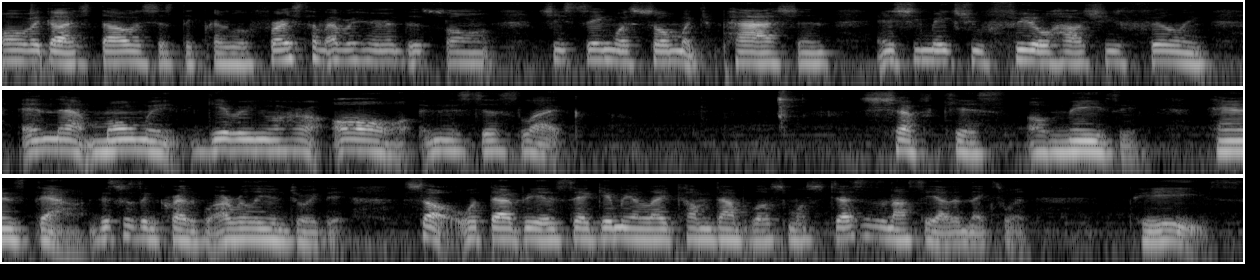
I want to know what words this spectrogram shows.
Oh my gosh, that was just incredible. First time ever hearing this song. She sing with so much passion and she makes you feel how she's feeling in that moment, giving you her all. And it's just like, chef kiss, amazing. Hands down. This was incredible. I really enjoyed it. So, with that being said, give me a like, comment down below some more suggestions, and I'll see you on the next one. Peace.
